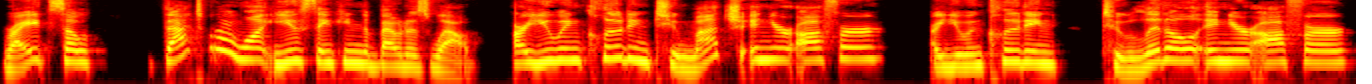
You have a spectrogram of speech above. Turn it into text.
Right? So that's what I want you thinking about as well. Are you including too much in your offer? Are you including too little in your offer?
